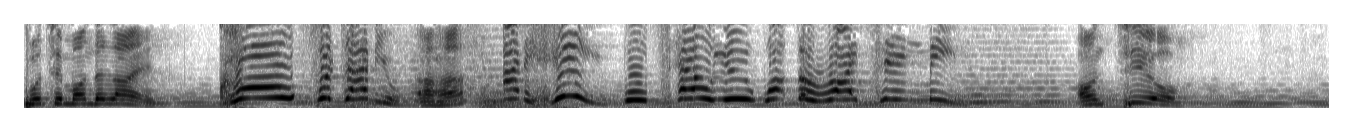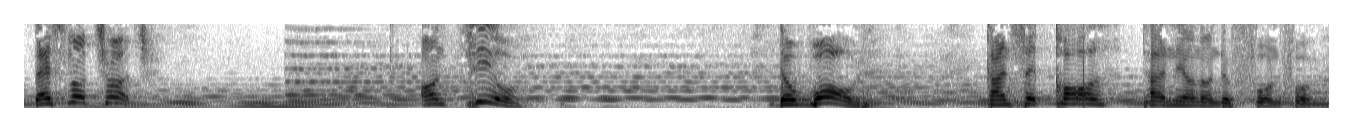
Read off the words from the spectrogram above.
Put him on the line. Call for Daniel, Uh huh. and he will tell you what the writing means. Until there's no church. Until the world can say, Call Daniel on the phone for me.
